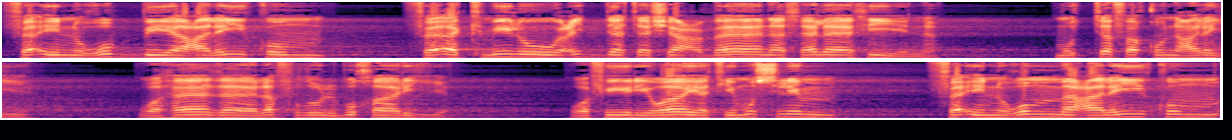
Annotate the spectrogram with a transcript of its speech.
فإن غبي عليكم فأكملوا عدة شعبان ثلاثين. متفق عليه. وهذا لفظ البخاري. وفي رواية مسلم فإن غم عليكم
